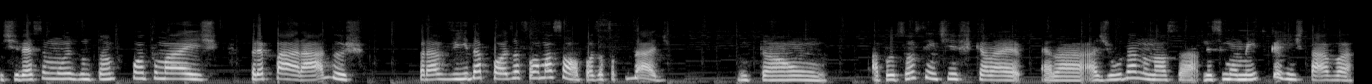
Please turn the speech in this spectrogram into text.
estivéssemos um tanto quanto mais preparados para a vida após a formação, após a faculdade. Então, a produção científica ela, é, ela ajuda no nossa, nesse momento que a gente estava,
